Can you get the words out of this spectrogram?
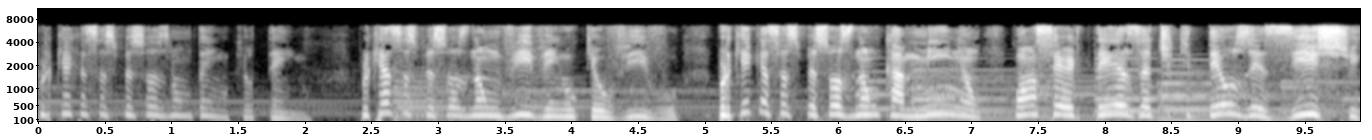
Por que, que essas pessoas não têm o que eu tenho? Por que essas pessoas não vivem o que eu vivo? Por que, que essas pessoas não caminham com a certeza de que Deus existe,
